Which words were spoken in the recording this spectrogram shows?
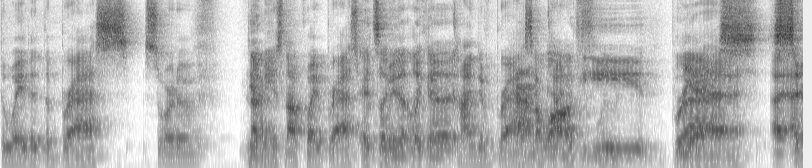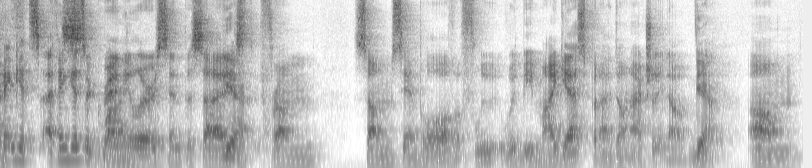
the way that the brass sort of. I mean, it's not quite brass, but It's the like way a- that like, a, a kind of brass Analog kind of flute. brass. Yeah, I, I think it's I think it's a granular synthesized Yeah. from some sample of a flute would be my guess, but I don't actually know. Yeah. Um,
